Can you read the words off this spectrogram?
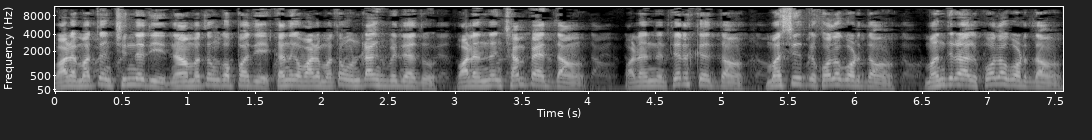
వాళ్ళ మతం చిన్నది నా మతం గొప్పది. కనుక వాళ్ళ మతం ఉండడానికి వెళ్ళలేదు వాళ్ళందరినీ చంపేద్దాం. వాళ్ళందరినీ తిరస్కరిద్దాం మసీదులు కొలగొడదాం మందిరాలు కొలగొడదాం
